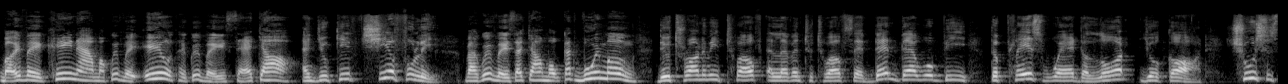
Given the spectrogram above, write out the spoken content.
Bởi vì khi nào mà quý vị yêu thì quý vị sẽ cho And you give cheerfully. Và quý vị sẽ cho một cách vui mừng. Deuteronomy 12, 11 to 12 said, Then there will be the place where the Lord your God chooses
